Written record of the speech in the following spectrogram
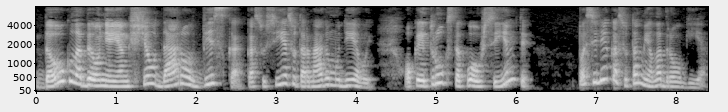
Daug labiau nei anksčiau daro viską, kas susijęs su tarnavimu Dievui, o kai trūksta kuo užsiimti, pasilieka su ta miela draugija.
